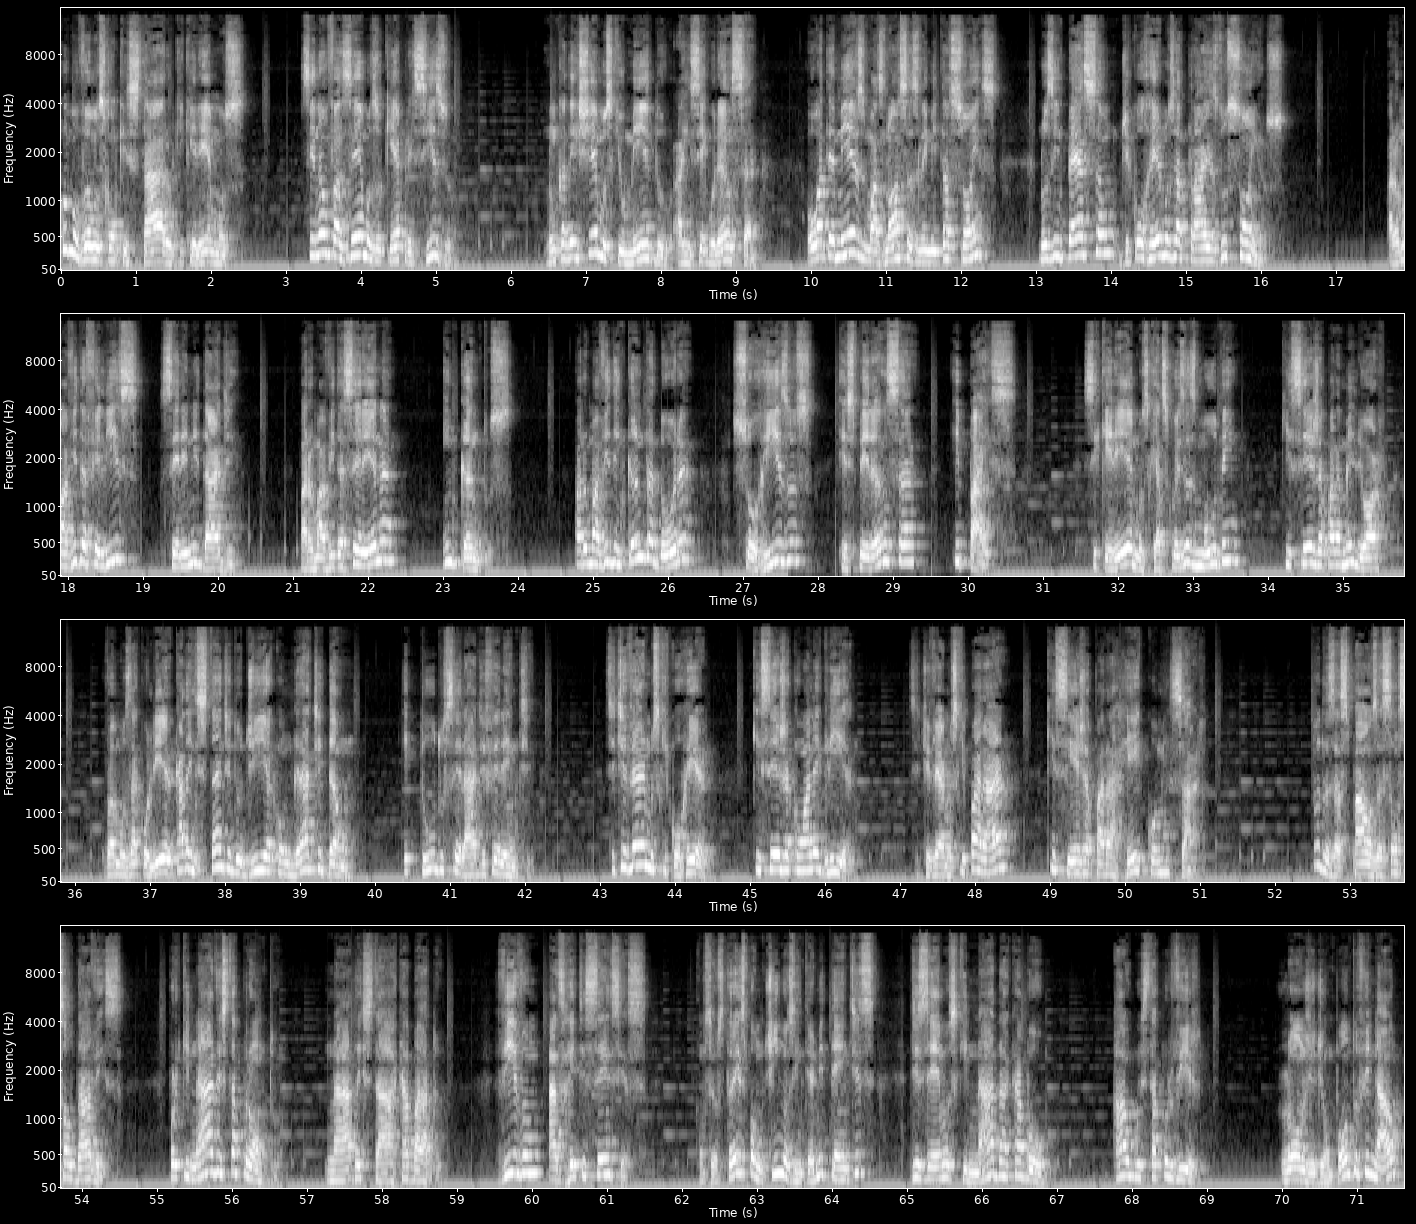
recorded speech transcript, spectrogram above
Como vamos conquistar o que queremos se não fazemos o que é preciso? Nunca deixemos que o medo, a insegurança ou até mesmo as nossas limitações nos impeçam de corrermos atrás dos sonhos. Para uma vida feliz, serenidade. Para uma vida serena, encantos. Para uma vida encantadora, sorrisos, esperança e paz. Se queremos que as coisas mudem, que seja para melhor. Vamos acolher cada instante do dia com gratidão e tudo será diferente. Se tivermos que correr, que seja com alegria. Se tivermos que parar, que seja para recomeçar. Todas as pausas são saudáveis, porque nada está pronto, nada está acabado. Vivam as reticências. Com seus três pontinhos intermitentes, dizemos que nada acabou. Algo está por vir. Longe de um ponto final,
